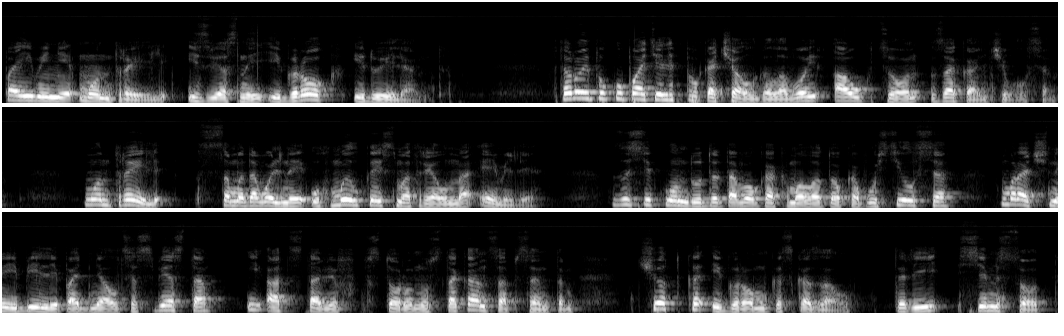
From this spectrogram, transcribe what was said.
по имени Монтрейли, известный игрок и дуэлянт. Второй покупатель покачал головой, аукцион заканчивался. Монтрейль с самодовольной ухмылкой смотрел на Эмили. За секунду до того, как молоток опустился, Мрачный Билли поднялся с места и, отставив в сторону стакан с абсентом, четко и громко сказал «Три семьсот».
